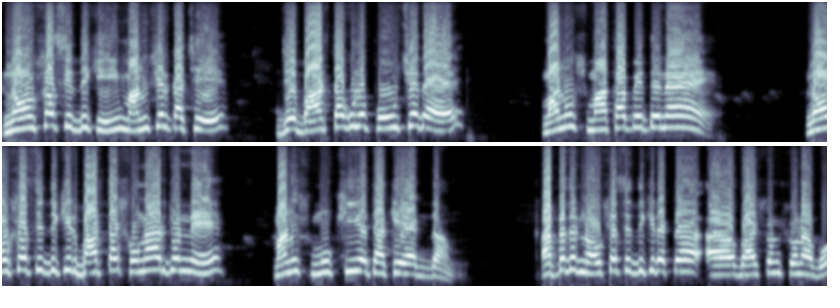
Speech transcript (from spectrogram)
নওশাদ সিদ্দিকী মানুষের কাছে যে বার্তাগুলো পৌঁছে দেয়, মানুষ মাথা পেতে নেয়। নওশাদ সিদ্দিকীর বার্তা শোনার জন্যে মানুষ মুখিয়ে থাকে একদম। আপনাদের নওশাদ সিদ্দিকীর একটা ভাষণ শোনাবো।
